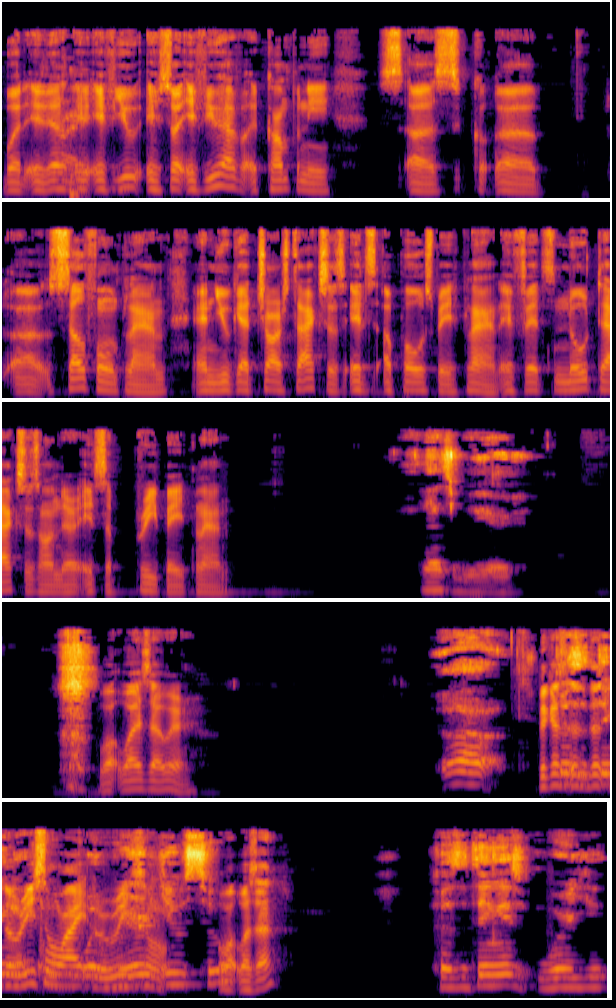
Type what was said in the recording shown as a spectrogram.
But it, Right. if you if, so if you have a company uh, uh, uh, cell phone plan and you get charged taxes, it's a postpaid plan. If it's no taxes on there, it's a prepaid plan. That's weird. Why, why is that weird? Uh, Because the, the the, reason why what the we're reason used to- what was that? Because the thing is, we're you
